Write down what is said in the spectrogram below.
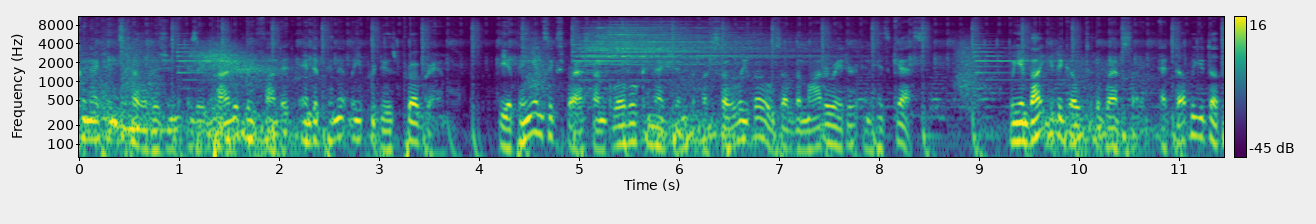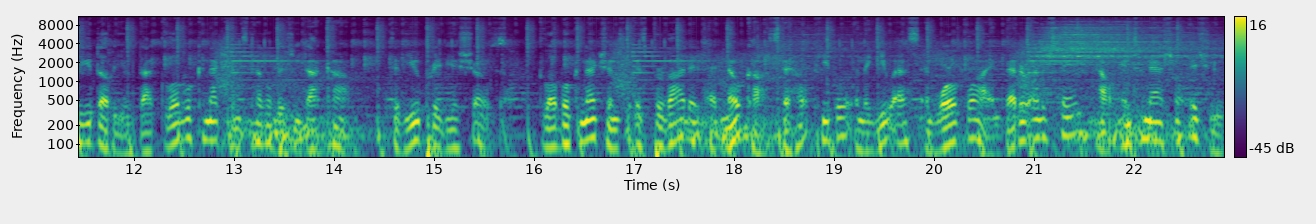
Connections Television is a privately funded, independently produced program. The opinions expressed on Global Connections are solely those of the moderator and his guests. We invite you to go to the website at www.globalconnectionstelevision.com to view previous shows. Global Connections is provided at no cost to help people in the U.S. and worldwide better understand how international issues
